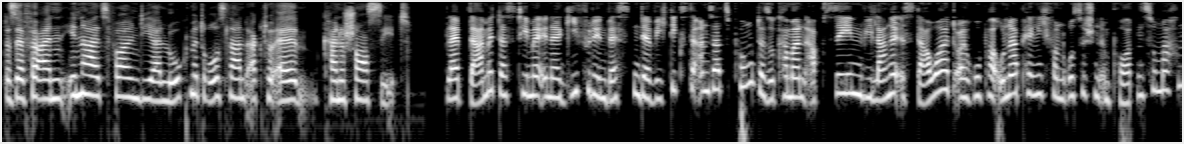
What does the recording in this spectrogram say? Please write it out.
dass er für einen inhaltsvollen Dialog mit Russland aktuell keine Chance sieht. Bleibt damit das Thema Energie für den Westen der wichtigste Ansatzpunkt? Also kann man absehen, wie lange es dauert, Europa unabhängig von russischen Importen zu machen?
